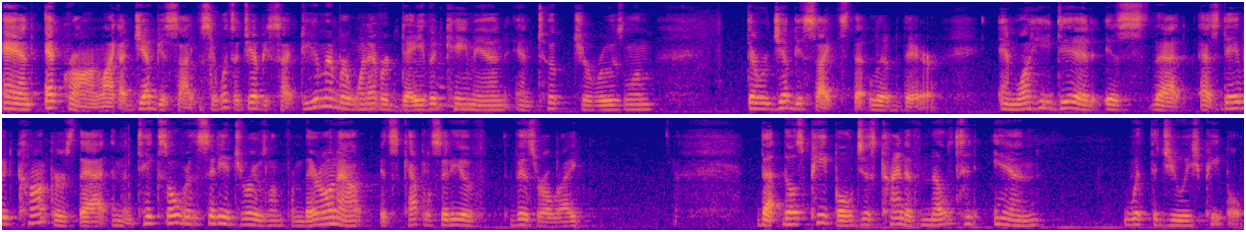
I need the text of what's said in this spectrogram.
and Ekron, like a Jebusite. You say, what's a Jebusite? Do you remember whenever David came in and took Jerusalem? There were Jebusites that lived there. And what he did is that as David conquers that and then takes over the city of Jerusalem from there on out, it's the capital city of, of Israel, right? That those people just kind of melted in with the Jewish people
